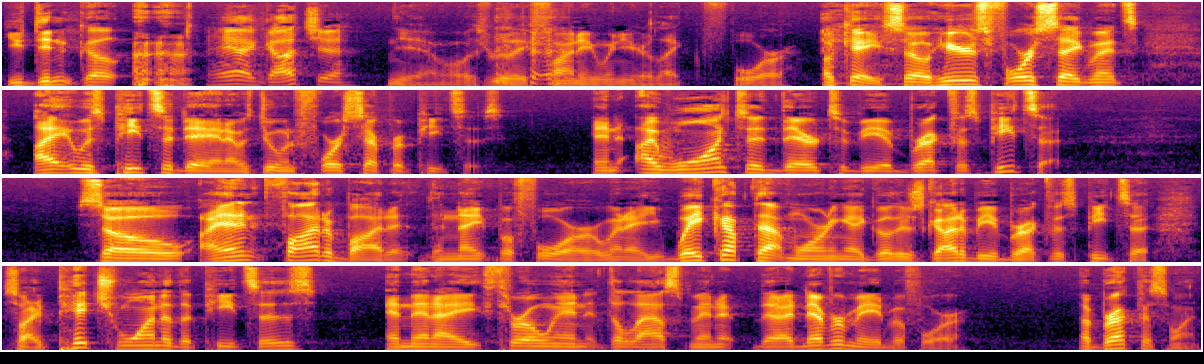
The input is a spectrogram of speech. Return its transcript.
you didn't go. Hey, I got you. Yeah, well, it was really funny when you were like four. Okay, so here's four segments. I, it was pizza day, and I was doing four separate pizzas, and I wanted there to be a breakfast pizza. So I hadn't thought about it the night before. When I wake up that morning, I go, "There's got to be a breakfast pizza." So I pitch one of the pizzas, and then I throw in at the last minute that I'd never made before, a breakfast one.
